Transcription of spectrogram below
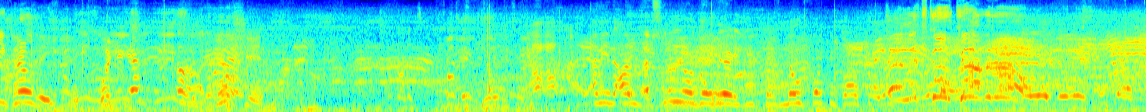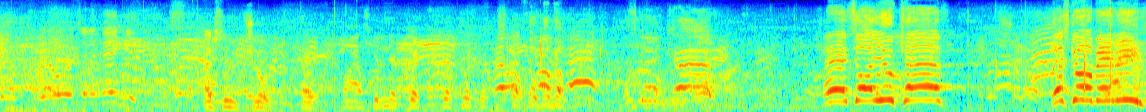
fucking penalty. What you get? Bullshit. I mean, I'm still gonna go there. There's no fucking ball play. Hey, let's go, Kavanaugh! gonna make it. Absolute joke. Hey, Miles, get in there quick, quick, quick, quick. Let's go, go, go, go. Let's go, Kev! Hey, it's all you, Kev! Let's go, baby!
